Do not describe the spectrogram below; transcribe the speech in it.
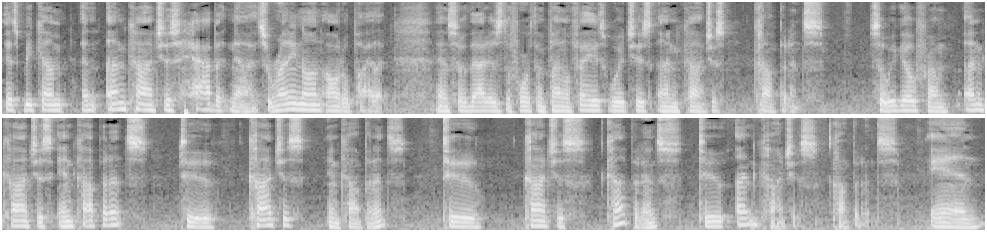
It's become an unconscious habit now. It's running on autopilot. And so that is the fourth and final phase, which is unconscious competence. So we go from unconscious incompetence to conscious incompetence to conscious competence to unconscious competence. And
